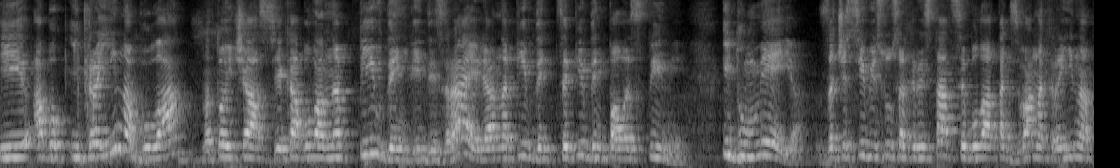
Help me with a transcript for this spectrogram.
І, або, і країна була на той час, яка була на південь від Ізраїля, на південь, це південь Палестини. Ідумея. За часів Ісуса Христа це була так звана країна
